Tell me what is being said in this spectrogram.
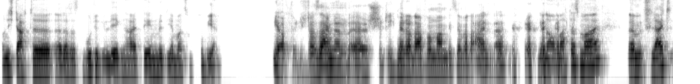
und ich dachte, äh, das ist eine gute Gelegenheit, den mit dir mal zu probieren. Ja, würde ich doch sagen, dann äh, schütte ich mir da davon mal ein bisschen was ein. Ne? genau, mach das mal. Ähm, vielleicht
